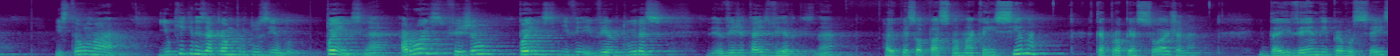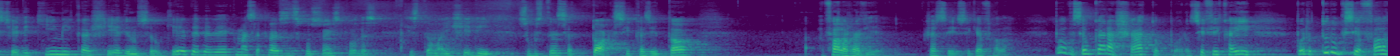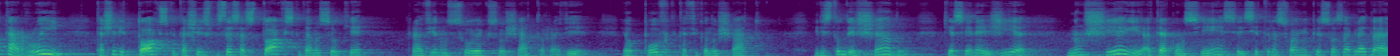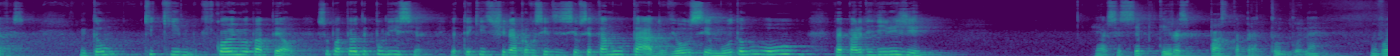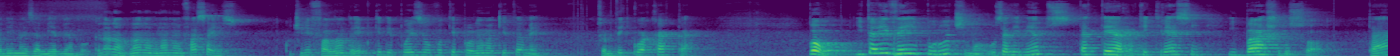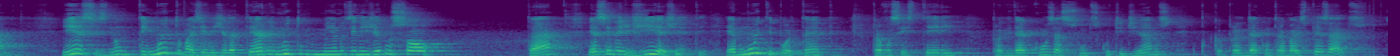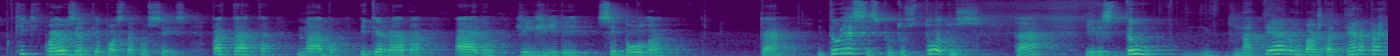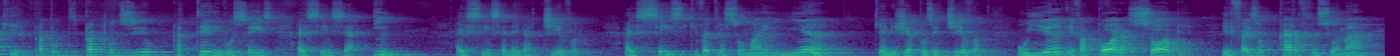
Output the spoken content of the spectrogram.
Estão lá. E o que, que eles acabam produzindo? Pães, né? Arroz, feijão, pães e verduras, vegetais verdes, né? Aí o pessoal passa uma máquina em cima, até a própria soja, né? E daí vendem para vocês, cheia de química, cheia de não sei o quê, bebê, começa aquelas discussões todas que estão aí, cheia de substâncias tóxicas e tal. Fala, Ravi, já sei, você quer falar. Pô, você é um cara chato, pô. Você fica aí, pô, tudo que você fala tá ruim, tá cheio de tóxico, tá cheio de substâncias tóxicas, tá não sei o quê. Ravi, não sou eu que sou chato, Ravi. É o povo que está ficando chato. Eles estão deixando que essa energia não chegue até a consciência e se transforme em pessoas agradáveis. Então, que, que, qual é o meu papel? Sou o papel de polícia. Eu tenho que chegar para você e dizer se você está multado, viu? ou você multa ou vai parar de dirigir. É, você sempre tem resposta para tudo, né? Não vou nem mais abrir a minha boca. Não, não, não, não, não, não faça isso. Continue falando aí, porque depois eu vou ter problema aqui também. Você vai ter que coacacar. Bom, e daí vem, por último, os alimentos da terra, que crescem embaixo do solo, tá? Esses não têm muito mais energia da terra e muito menos energia do sol, tá? Essa energia, gente, é muito importante para vocês terem, para lidar com os assuntos cotidianos para lidar com trabalhos pesados. Que, qual é o exemplo que eu posso dar para vocês? Batata, nabo, beterraba, alho, gengibre, cebola, tá? Então esses produtos todos, tá? Eles estão na terra ou embaixo da terra para quê? Para produzir, para terem vocês a essência yin, a essência negativa, a essência que vai transformar em yang, que é a energia positiva. O yang evapora, sobe, ele faz o carro funcionar,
